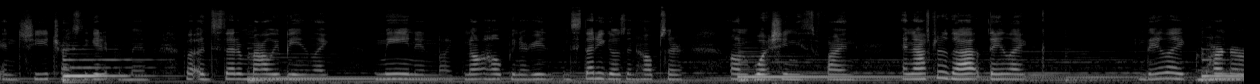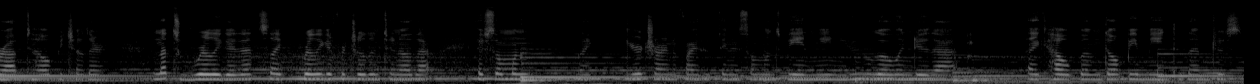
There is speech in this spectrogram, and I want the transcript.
and she tries to get it from him, but instead of Maui being like mean and like not helping her. He instead he goes and helps her on what she needs to find. And after that, they like they like partner up to help each other. And that's really good. That's like really good for children to know that if someone like you're trying to find something and someone's being mean, you go and do that. Like help them. Don't be mean to them. Just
